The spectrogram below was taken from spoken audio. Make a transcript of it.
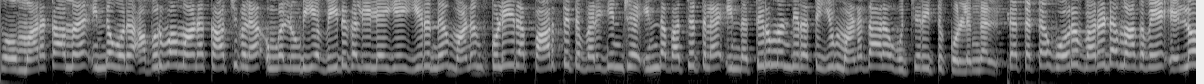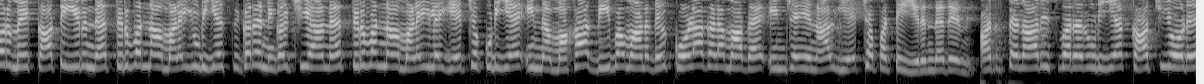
ஸோ மறக்காம இந்த ஒரு அபூர்வமான காட்சிகளை உங்களுடைய வீடுகளிலேயே இருந்து மனம் குளிர பார்த்துட்டு வருகின்ற இந்த பட்சத்தில் இந்த திருமந்திரத்தையும் மனதார உச்சரித்துக் கொள்ளுங்கள். கிட்டத்தட்ட ஒரு வருடமாகவே எல்லோருமே காத்து இருந்த திருவண்ணாமலையுடைய சிகர நிகழ்ச்சியான திருவண்ணாமலையில ஏற்றக்கூடிய இந்த மகா தீபமானது கோலாகலமாக இன்றைய நாள் ஏற்றப்பட்டு இருந்தது. அர்த்தநாரீஸ்வரருடைய காட்சியோடு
